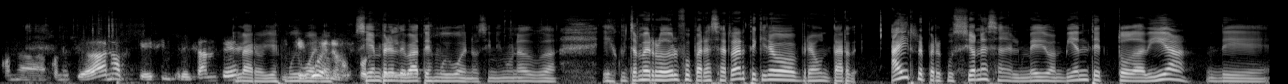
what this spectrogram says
con, la- con los ciudadanos que es interesante. Claro, y es muy bueno. Siempre el debate es muy bueno, sin ninguna duda. Escúchame, Rodolfo, para cerrar te quiero preguntar, ¿hay repercusiones en el medio ambiente todavía de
